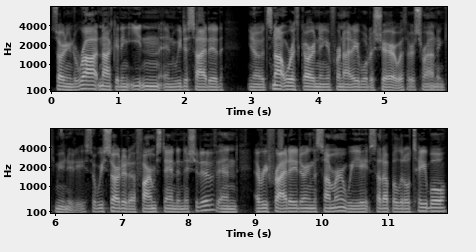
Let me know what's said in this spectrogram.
starting to rot, not getting eaten, and we decided, you know, it's not worth gardening if we're not able to share it with our surrounding community. So we started a farm stand initiative and every Friday during the summer we set up a little table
